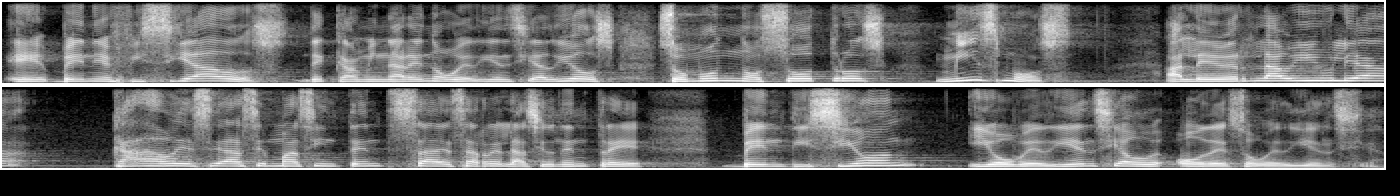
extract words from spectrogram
eh, beneficiados de caminar en obediencia a Dios somos nosotros mismos. Al leer la Biblia, cada vez se hace más intensa esa relación entre bendición y obediencia o desobediencia.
